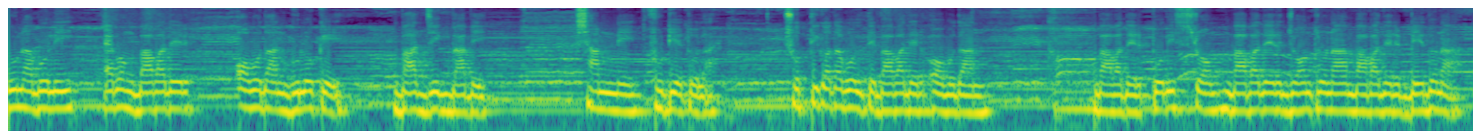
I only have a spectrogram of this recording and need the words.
গুণাবলী এবং বাবাদের অবদানগুলোকে বাহ্যিকভাবে সামনে ফুটিয়ে তোলা। সত্যি কথা বলতে বাবাদের অবদান, বাবাদের পরিশ্রম, বাবাদের যন্ত্রণা, বাবাদের বেদনা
